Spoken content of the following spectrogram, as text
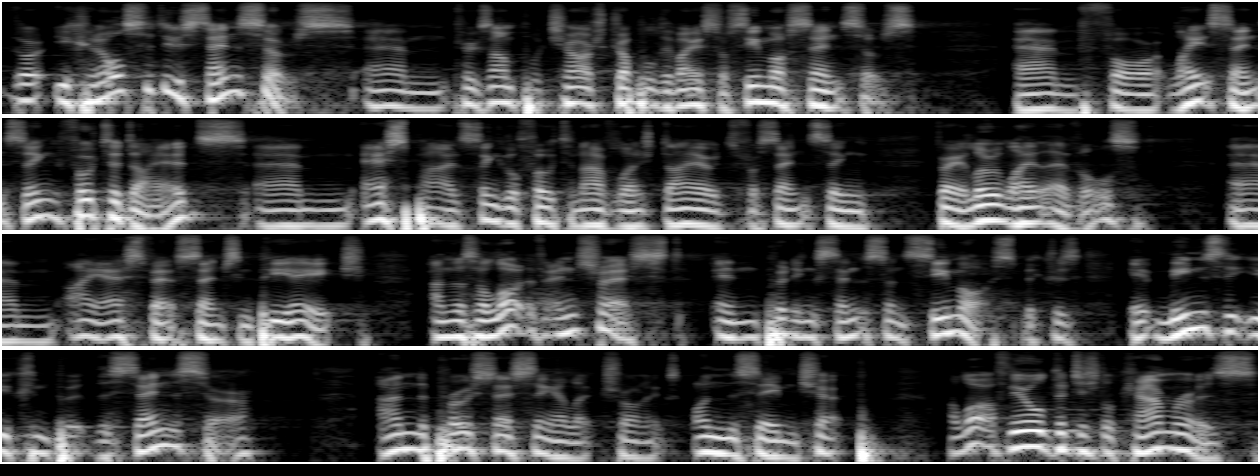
there, you can also do sensors, um, for example, charge coupled device or CMOS sensors um, for light sensing, photodiodes, um, SPAD, single photon avalanche diodes for sensing very low light levels, um, ISFET sensing pH. And there's a lot of interest in putting sensors on CMOS because it means that you can put the sensor and the processing electronics on the same chip. A lot of the old digital cameras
